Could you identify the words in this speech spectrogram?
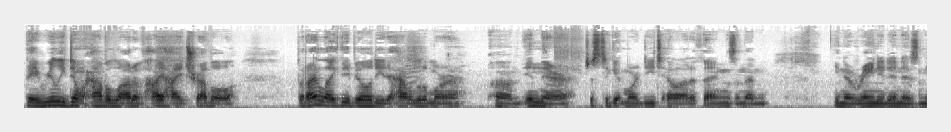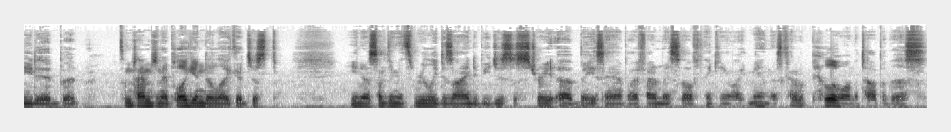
they really don't have a lot of high high treble, but I like the ability to have a little more um, in there just to get more detail out of things, and then you know rein it in as needed. But sometimes when I plug into like a just you know something that's really designed to be just a straight up bass amp, I find myself thinking like, man, that's kind of a pillow on the top of this.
